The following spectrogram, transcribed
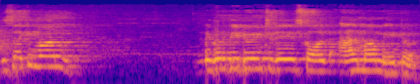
The second one that we're going to be doing today is called Alma Mater.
